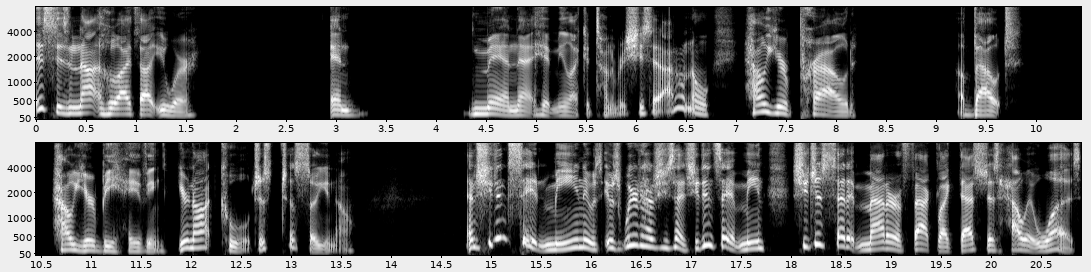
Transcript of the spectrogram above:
this is not who I thought you were. And man, that hit me like a ton of bricks. She said, I don't know how you're proud about how you're behaving. You're not cool, just just so you know. And she didn't say it mean. It was it was weird how she said. It. She didn't say it mean. She just said it matter of fact, like that's just how it was.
